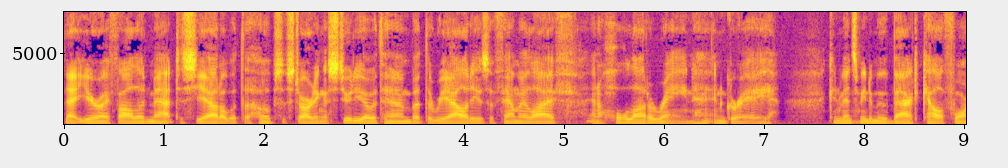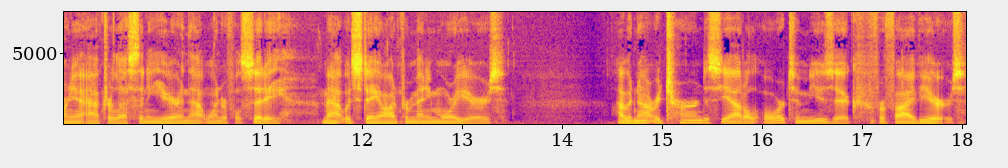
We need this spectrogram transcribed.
That year, I followed Matt to Seattle with the hopes of starting a studio with him, but the realities of family life and a whole lot of rain and gray convinced me to move back to California after less than a year in that wonderful city. Matt would stay on for many more years. I would not return to Seattle or to music for five years.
